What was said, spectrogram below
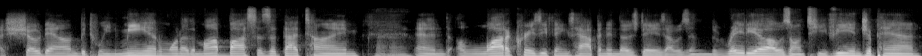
a showdown between me and one of the mob bosses at that time. Uh-huh. And a lot of crazy things happened in those days. I was in the radio, I was on TV in Japan.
